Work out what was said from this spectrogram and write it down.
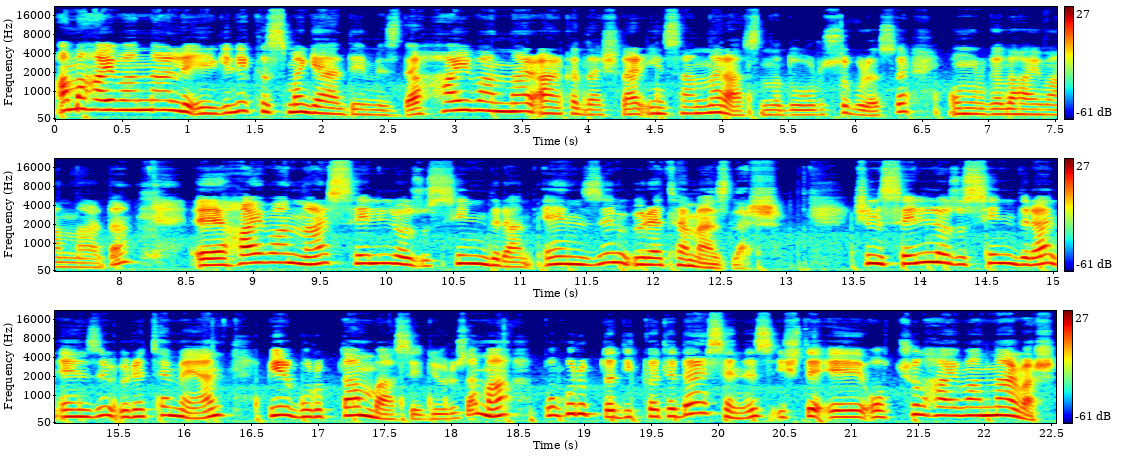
Ama hayvanlarla ilgili kısma geldiğimizde hayvanlar arkadaşlar insanlar aslında doğrusu burası omurgalı hayvanlarda. Ee, hayvanlar selülozu sindiren enzim üretemezler. Şimdi selülozu sindiren enzim üretemeyen bir gruptan bahsediyoruz ama bu grupta dikkat ederseniz işte e, otçul hayvanlar var.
